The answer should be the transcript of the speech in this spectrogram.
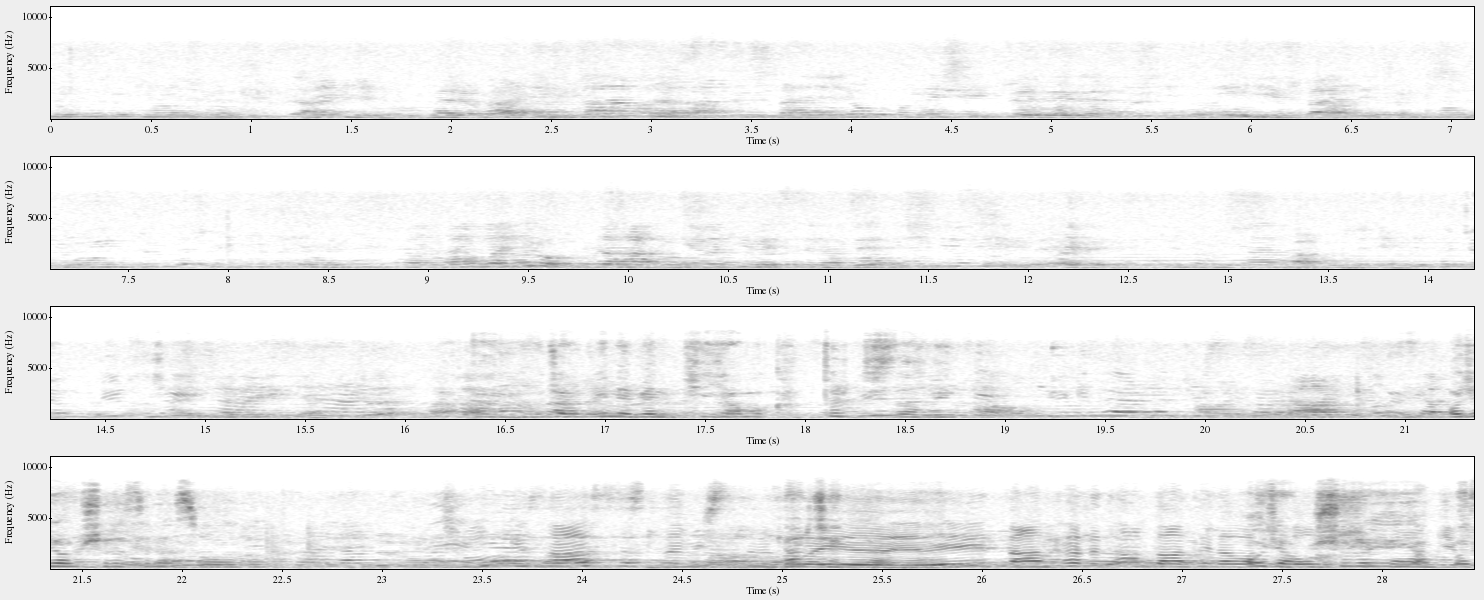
çok. Ay hocam yine benimki yamuk. Dur düz alayım. Hocam şurası nasıl oldu? Çok güzel süslemişsiniz Gerçekten orayı. mi? Evet, dantel de tam dantel havasında Hocam olmuş şurayı şifon yapmasak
